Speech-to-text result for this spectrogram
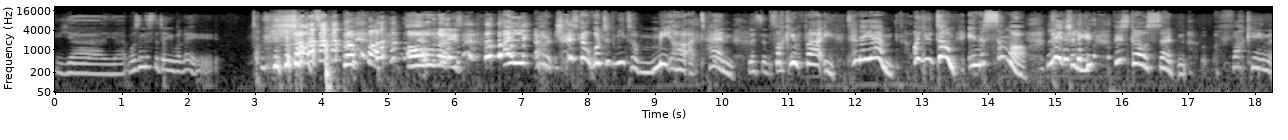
yeah, yeah. Wasn't this the day you were late? Shut the fuck! Oh my days! I li- uh, this girl wanted me to meet her at ten. Listen, Fucking 30, 10 a.m. Are you dumb? In the summer. Literally, this girl said fucking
